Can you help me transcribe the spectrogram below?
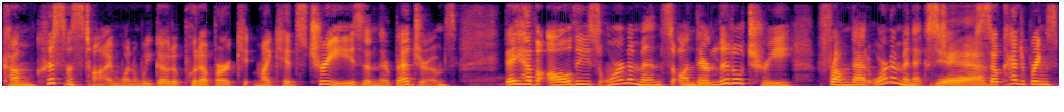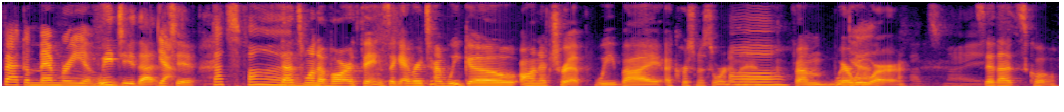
come christmas time when we go to put up our ki- my kids trees in their bedrooms they have all these ornaments on their little tree from that ornament exchange Yeah. so it kind of brings back a memory of We do that Yeah. too. That's fun. That's one of our things. Like every time we go on a trip, we buy a Christmas ornament Aw. from where we were. That's nice. So that's cool.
